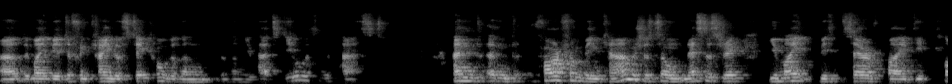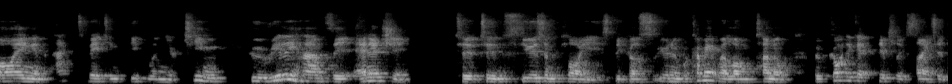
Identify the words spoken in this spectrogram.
Uh, there might be a different kind of stakeholder than, than you've had to deal with in the past. And, and far from being calm, which is still necessary, you might be served by deploying and activating people in your team who really have the energy to, to enthuse employees because you know we're coming up a long tunnel. We've got to get people excited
